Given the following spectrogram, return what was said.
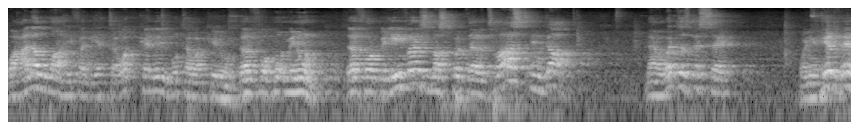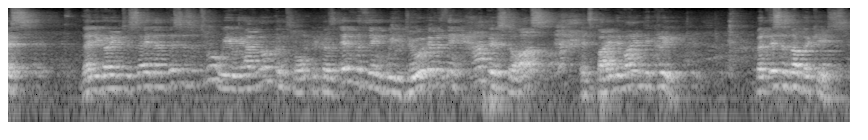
وعلى الله فليتوكل المتوكلون. Therefore, مؤمنون. Therefore, believers must put their trust in God. Now, what does this say? When you hear this, then you're going to say, then this is true. We, we have no control because everything we do, everything happens to us, it's by divine decree. But this is not the case.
